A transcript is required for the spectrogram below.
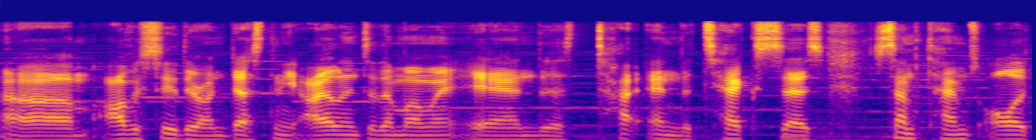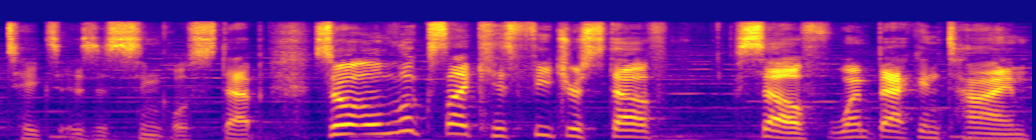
Um, obviously, they're on Destiny Island at the moment, and the and the text says sometimes all it takes is a single step. So it looks like his future stuff self went back in time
